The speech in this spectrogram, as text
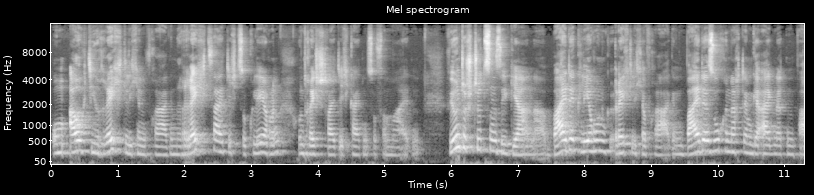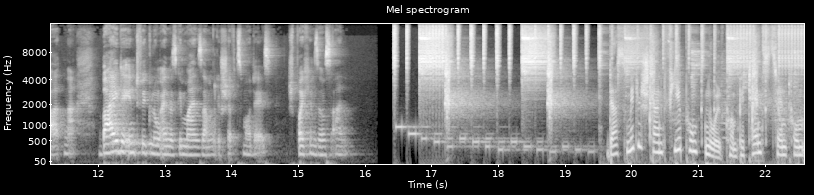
um auch die rechtlichen Fragen rechtzeitig zu klären und Rechtsstreitigkeiten zu vermeiden. Wir unterstützen Sie gerne bei der Klärung rechtlicher Fragen, bei der Suche nach dem geeigneten Partner, bei der Entwicklung eines gemeinsamen Geschäftsmodells. Sprechen Sie uns an. Das Mittelstand 4.0 Kompetenzzentrum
